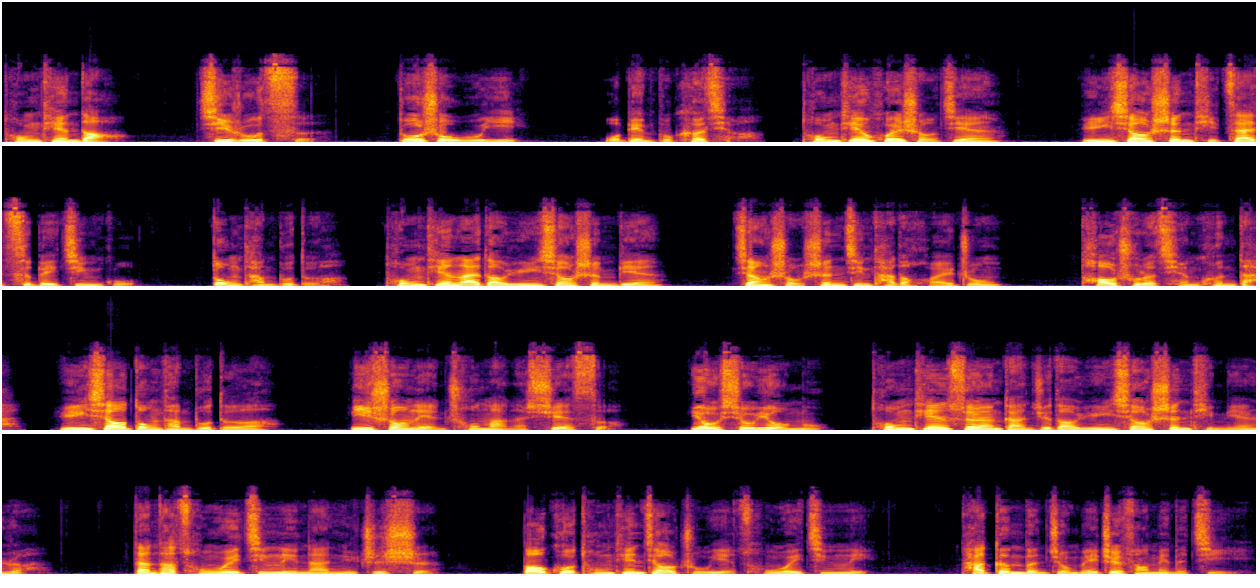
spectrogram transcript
童天道：“既如此，多说无益。”我便不客气了。童天挥手间，云霄身体再次被禁锢，动弹不得。童天来到云霄身边，将手伸进他的怀中，掏出了乾坤袋。云霄动弹不得，一双脸充满了血色，又羞又怒。童天虽然感觉到云霄身体绵软，但他从未经历男女之事，包括通天教主也从未经历，他根本就没这方面的记忆，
